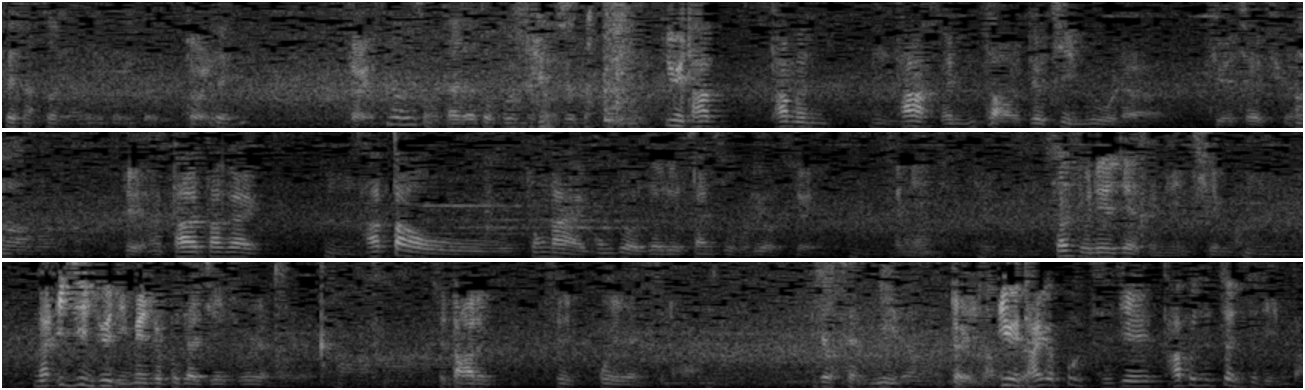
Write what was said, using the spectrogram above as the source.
非常重要的一个一个。对对，那为什么大家都不是很知道？因为他他们嗯他很早就进入了决策圈。哦哦哦，对，他大概嗯他到中南海工作的时候就三十五六岁，很年轻，对，三十五六岁很年轻嘛。嗯，那一进去里面就不再接触任何人，哦，所以大家都所以不会认识他。比较神秘的哦。对，因为他又不直接，他不是政治领导，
